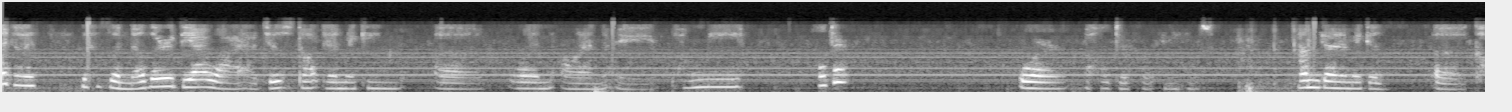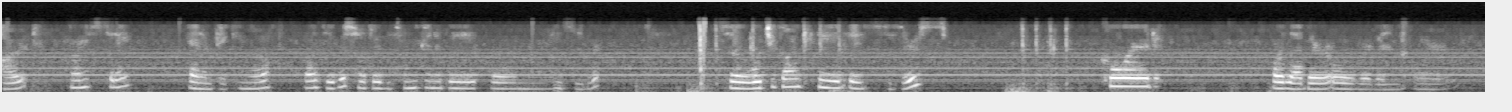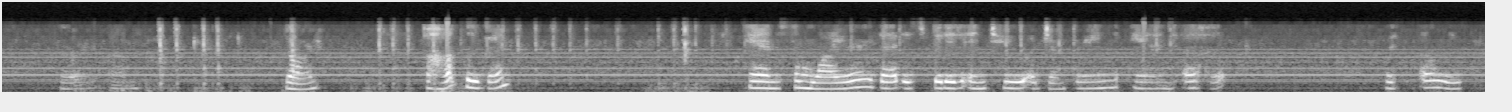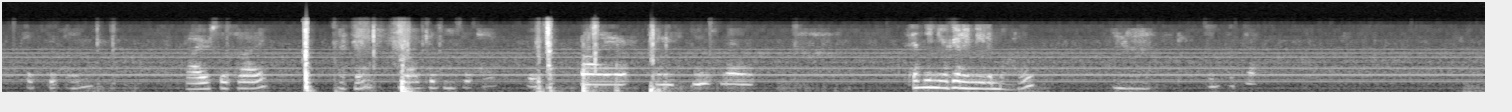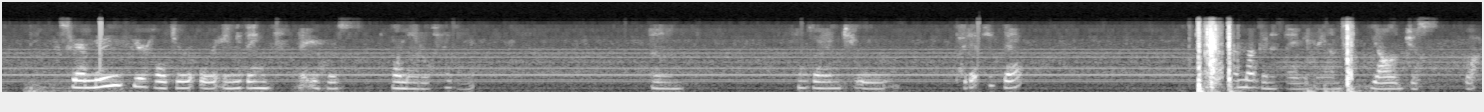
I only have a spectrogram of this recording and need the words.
Hi guys, this is another DIY. I just got done making uh, one on a pony halter or a halter for any horse. I'm gonna make a, a cart harness today and I'm taking off my zebra's halter. This one's gonna be for my zebra. So what you're going to need is scissors, cord, or leather, or ribbon, or or um, yarn, a hot glue gun, and some wire that is fitted into a jump ring and a hook with a loop at the end. Fire says hi. I think yeah, Gizmo says hi. There's fire. There's Gizmo. And then you're gonna need a model. And like remove your halter or anything that your horse or model has on it. Um, I'm going to put it like that. I'm not going to say anything. Y'all just watch.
